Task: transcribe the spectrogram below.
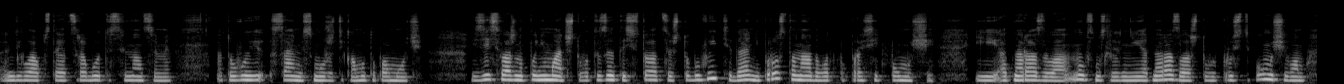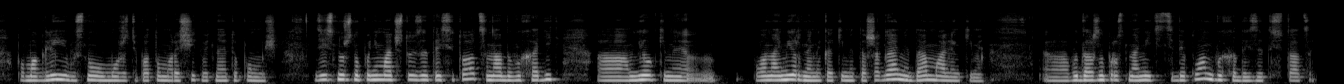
дела обстоят с работой, с финансами, то вы сами сможете кому-то помочь. Здесь важно понимать, что вот из этой ситуации, чтобы выйти, да, не просто надо вот попросить помощи и одноразово, ну, в смысле, не одноразово, а что вы просите помощи, вам помогли, и вы снова можете потом рассчитывать на эту помощь. Здесь нужно понимать, что из этой ситуации надо выходить а, мелкими планомерными какими-то шагами, да, маленькими. А, вы должны просто наметить себе план выхода из этой ситуации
